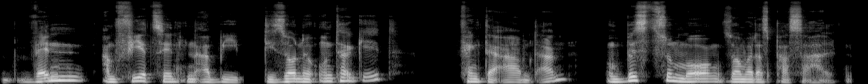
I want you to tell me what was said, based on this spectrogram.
wenn am 14. Abib die Sonne untergeht, fängt der Abend an und bis zum Morgen sollen wir das Passa halten.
